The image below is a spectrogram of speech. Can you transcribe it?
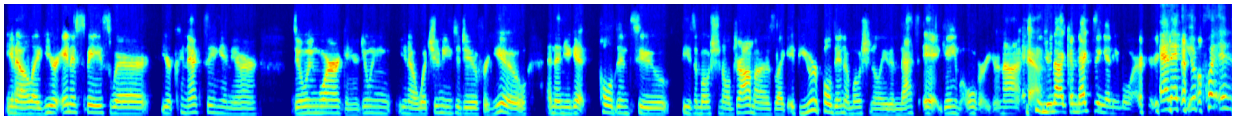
You yeah. know, like you're in a space where you're connecting and you're doing work and you're doing, you know, what you need to do for you and then you get pulled into these emotional dramas like if you're pulled in emotionally then that's it game over you're not yeah. you're not connecting anymore and if you're putting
